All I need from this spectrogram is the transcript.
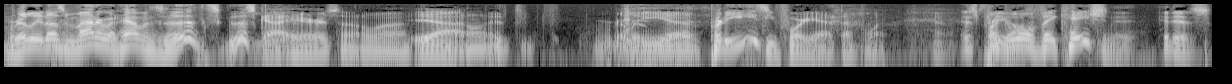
really doesn't matter what happens to this, this guy here. So, uh, Yeah. you know, it's really uh, pretty easy for you at that point. yeah, it's It's like pretty a little vacation. It, it is.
